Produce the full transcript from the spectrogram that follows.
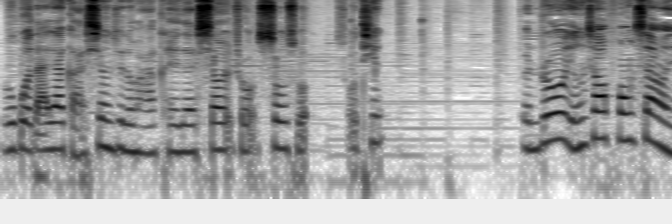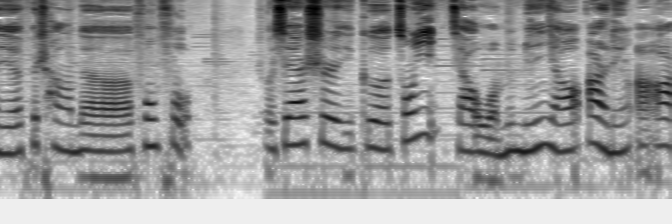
如果大家感兴趣的话，可以在小宇宙搜索收听。本周营销风向也非常的丰富。首先是一个综艺，叫《我们民谣二零二二》，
